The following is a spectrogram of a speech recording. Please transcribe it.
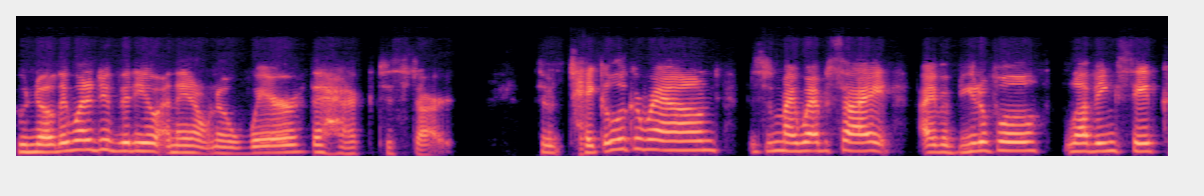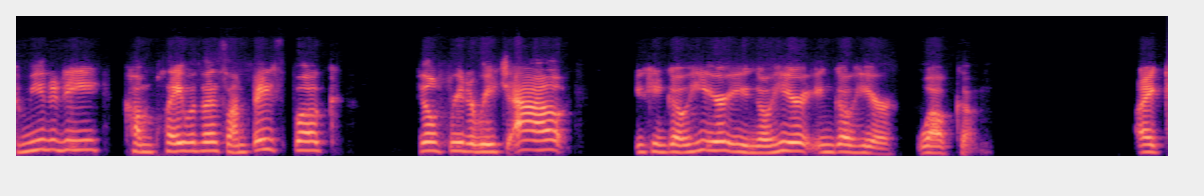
who know they want to do video and they don't know where the heck to start. So take a look around. This is my website. I have a beautiful, loving, safe community. Come play with us on Facebook. Feel free to reach out. You can go here, you can go here, you can go here. Welcome. Like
